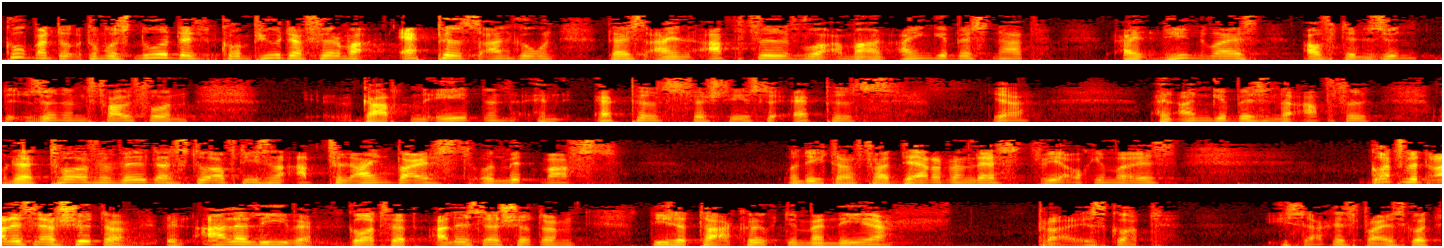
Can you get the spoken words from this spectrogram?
Guck mal, du, du musst nur die Computerfirma Apples angucken. Da ist ein Apfel, wo man eingebissen hat. Ein Hinweis auf den Sündenfall von Garten Eden. Ein Apples, verstehst du? Apples. Ja. Ein angebissener Apfel. Und der Teufel will, dass du auf diesen Apfel einbeißt und mitmachst und dich dann verderben lässt, wie auch immer ist. Gott wird alles erschüttern, in aller Liebe. Gott wird alles erschüttern. Dieser Tag rückt immer näher. Preis Gott. Ich sage es, preis Gott.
